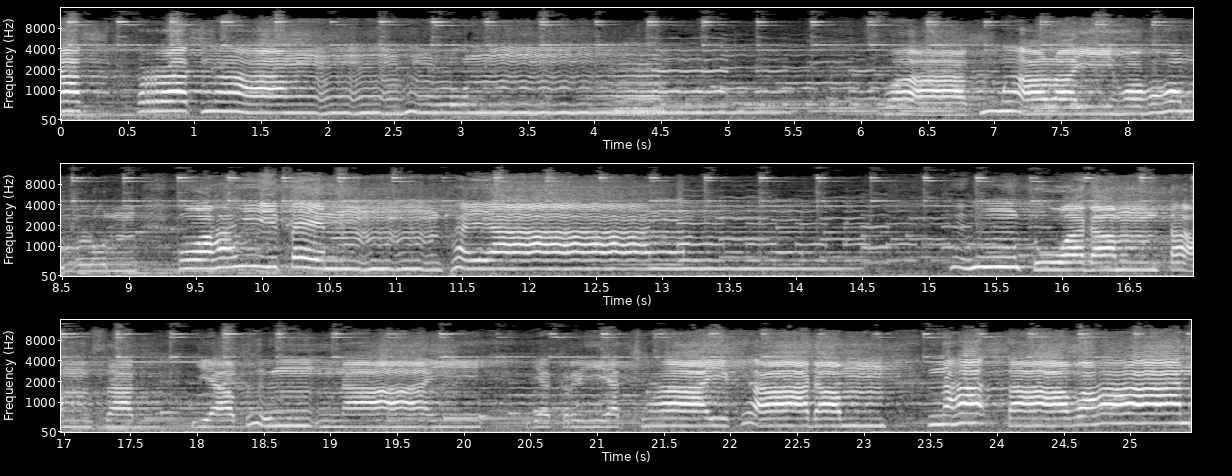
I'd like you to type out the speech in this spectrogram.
นักรักนางลุนากมาลัยหอมกลุ่นไว้เป็นพยานถึงตัวดำต่ำสัก อย่าพึ่งนาย อย่าเกลียดชายขาดำหน้าตาหวาน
